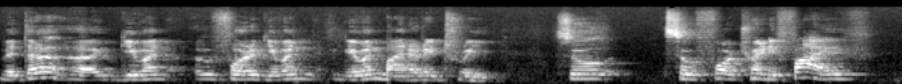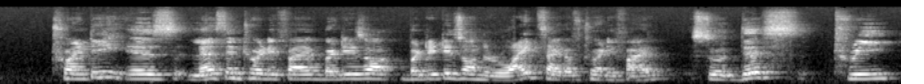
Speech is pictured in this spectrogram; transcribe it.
with a uh, given for a given given binary tree. So so for 25 20 is less than 25 but it is on but it is on the right side of 25 so this tree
